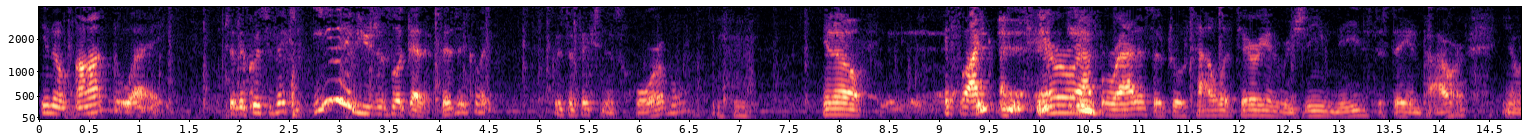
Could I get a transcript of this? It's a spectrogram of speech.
You know, on the way to the crucifixion. Even if you just looked at it physically, crucifixion is horrible. You know, it's like a terror apparatus a totalitarian regime needs to stay in power. You know,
